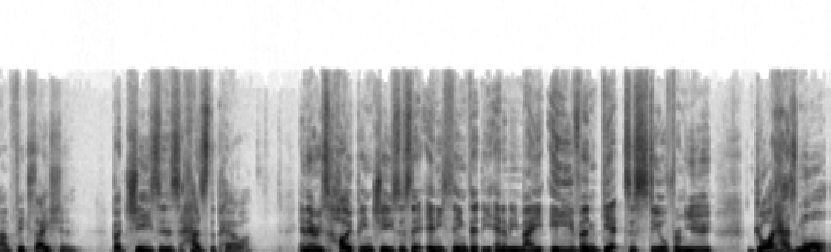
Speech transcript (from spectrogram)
um, fixation, but Jesus has the power. And there is hope in Jesus that anything that the enemy may even get to steal from you, God has more.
